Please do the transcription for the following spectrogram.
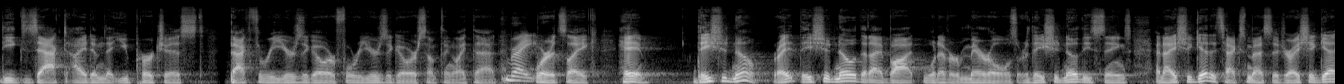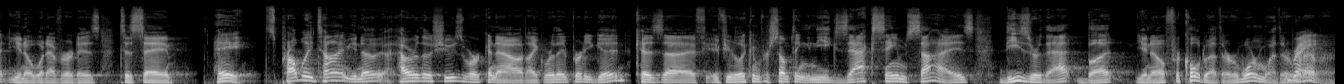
the exact item that you purchased back three years ago or four years ago or something like that. Right. Where it's like, hey, they should know, right? They should know that I bought whatever Merrell's or they should know these things and I should get a text message or I should get, you know, whatever it is to say, hey, it's probably time, you know, how are those shoes working out? Like, were they pretty good? Because uh, if, if you're looking for something in the exact same size, these are that, but, you know, for cold weather or warm weather or Right. whatever.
